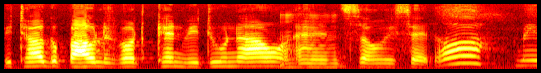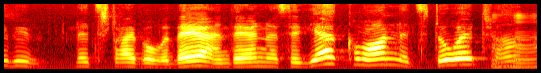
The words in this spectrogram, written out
we talk about it. What can we do now? Mm-hmm. And so he said, "Oh, maybe let's drive over there." And then I said, "Yeah, come on, let's do it." huh? Mm-hmm.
